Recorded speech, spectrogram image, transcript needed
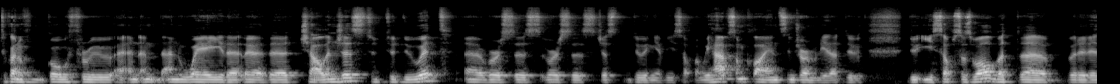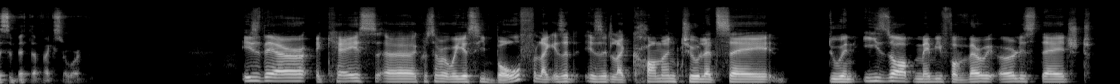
to kind of go through and, and, and weigh the, the, the, challenges to, to do it uh, versus versus just doing a VSOP. And we have some clients in Germany that do do ESOPs as well, but uh, but it is a bit of extra work. Is there a case, uh, Christoffer, where you see both? Like, is it is it like common to let's say do an ESOP maybe for very early stage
